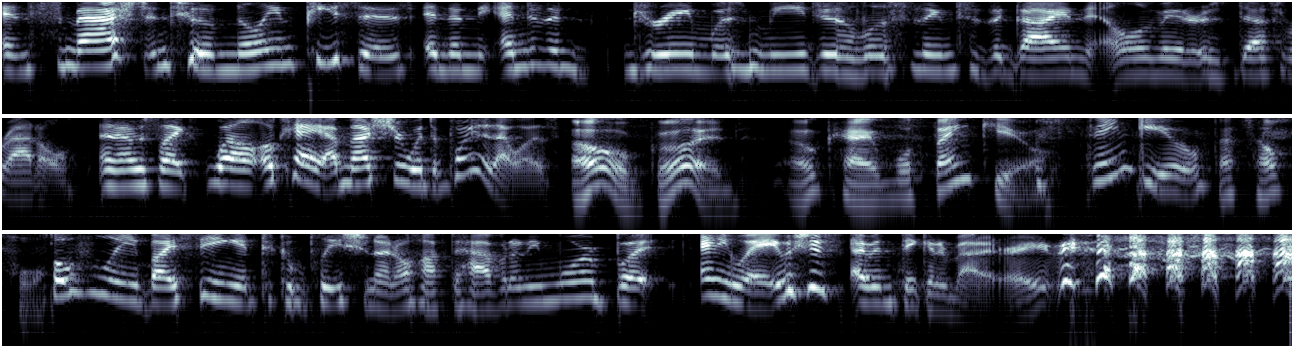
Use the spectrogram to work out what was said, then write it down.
and smashed into a million pieces and then the end of the dream was me just listening to the guy in the elevator's death rattle. And I was like, well, okay, I'm not sure what the point of that was. Oh, good. Okay. Well, thank you. Thank you. That's helpful. Hopefully by seeing it to completion I don't have to have it anymore, but anyway, it was just I've been thinking about it, right?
